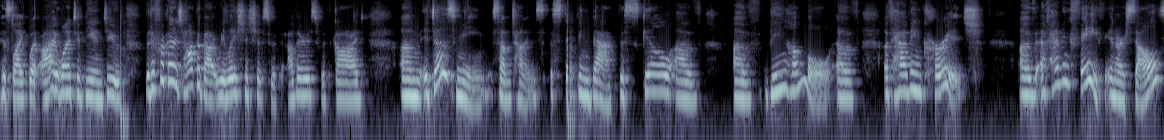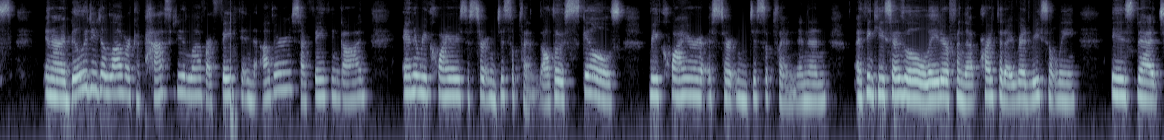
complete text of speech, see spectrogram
It's like what I want to be and do. But if we're going to talk about relationships with others, with God, um, it does mean sometimes stepping back, the skill of, of being humble, of, of having courage, of, of having faith in ourselves, in our ability to love, our capacity to love, our faith in others, our faith in God. And it requires a certain discipline. All those skills require a certain discipline. And then I think he says a little later from that part that I read recently is that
